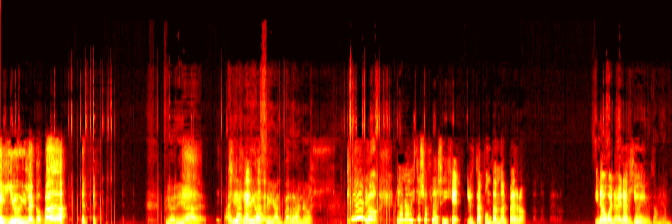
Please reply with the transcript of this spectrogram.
es Yugi la copada. Prioridad. Al Sí, canario sí, al perro no. Claro. No, no, viste, yo flashé y dije, lo está apuntando al perro. Y no, bueno, era también.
